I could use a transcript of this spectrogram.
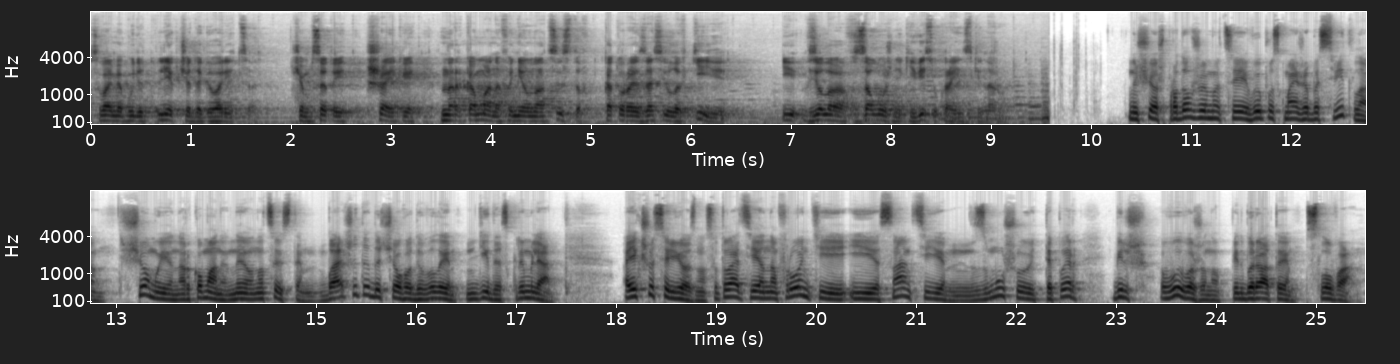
с вами будет легче договориться, чем с этой шайкой наркоманов и неонацистов, которая засела в Киеве и взяла в заложники весь український народ. Ну що ж, продовжуємо цей випуск майже без світла. Що мої наркомани неонацисти? Бачите, до чого довели діда з Кремля? А якщо серйозно, ситуація на фронті і санкції змушують тепер більш виважено підбирати слова.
